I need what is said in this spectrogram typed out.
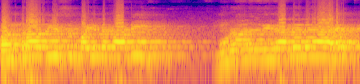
पंधरा वीस बैलगाडी मुराळ निघालेले आहेत.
